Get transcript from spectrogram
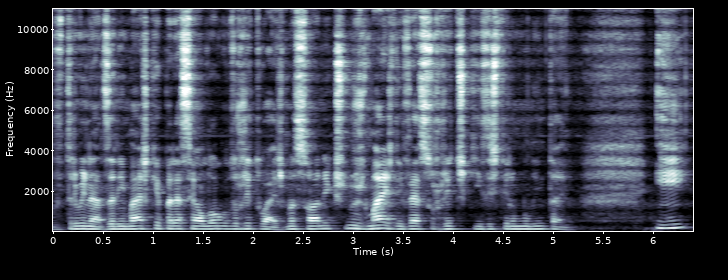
determinados animais que aparecem ao longo dos rituais maçónicos nos mais diversos ritos que existem no mundo inteiro. E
